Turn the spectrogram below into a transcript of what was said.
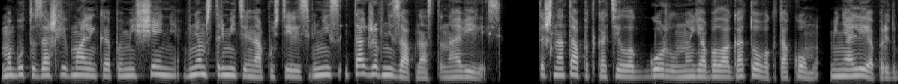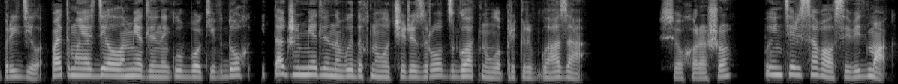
Мы будто зашли в маленькое помещение, в нем стремительно опустились вниз и также внезапно остановились. Тошнота подкатила к горлу, но я была готова к такому. Меня Лея предупредила, поэтому я сделала медленный глубокий вдох и также медленно выдохнула через рот, сглотнула, прикрыв глаза. «Все хорошо?» — поинтересовался ведьмак.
